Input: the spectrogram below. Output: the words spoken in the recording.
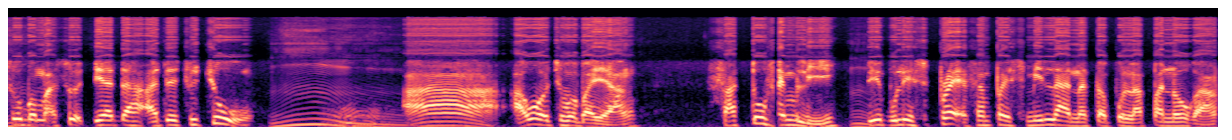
So hmm. bermaksud Dia dah ada cucu. Hmm. Ah, Awak cuba bayang satu family hmm. dia boleh spread sampai 9 ataupun 8 orang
